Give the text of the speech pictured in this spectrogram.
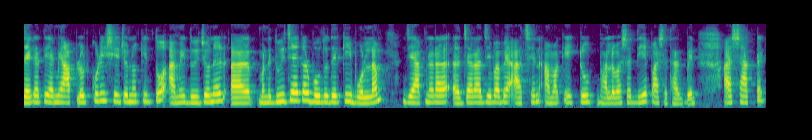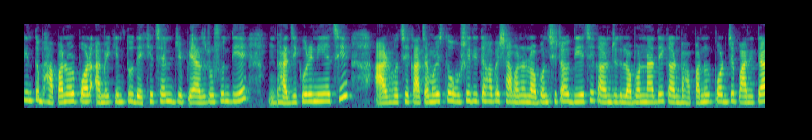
জায়গাতে আমি আপলোড করি। সেই জন্য কিন্তু আমি দুইজনের মানে দুই জায়গার বন্ধুদেরকেই বললাম যে, আপনারা যারা যেভাবে আছেন, আমাকে একটু ভালোবাসা দিয়ে পাশে থাকবেন। আর শাকটা কিন্তু ভাপানোর পর আমি কিন্তু দেখেছেন যে, পেঁয়াজ রসুন দিয়ে ভাজি করে নিয়েছি। আর হচ্ছে কাঁচামরিচ তো অবশ্যই দিতে হবে, সামান্য লবণ সেটাও দিয়েছি। কারণ যদি লবণ না দিই কারণ ভাপানোর পর যে পানিটা,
